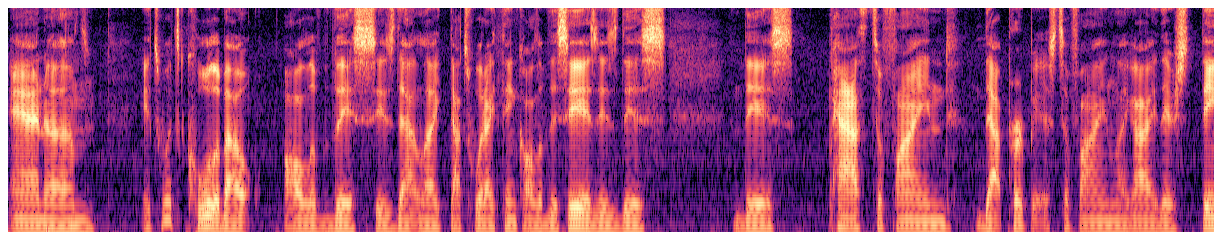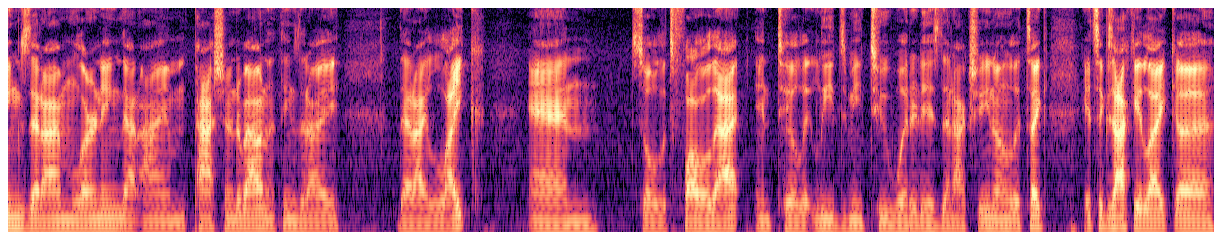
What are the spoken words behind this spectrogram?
And um it's what's cool about all of this is that like that's what I think all of this is is this this path to find that purpose to find like I there's things that I'm learning that I'm passionate about and things that I that I like. And so let's follow that until it leads me to what it is that actually you know it's like it's exactly like uh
